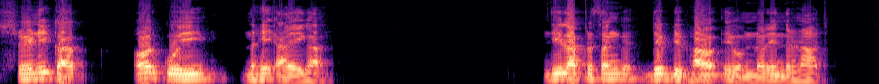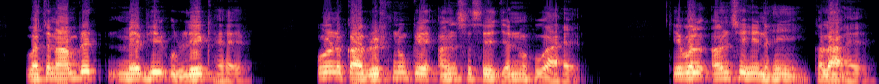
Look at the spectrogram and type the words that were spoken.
श्रेणी का और कोई नहीं आएगा। नीला प्रसंग, दिव्य भाव एवं नरेंद्रनाथ। वचनामृत में भी उल्लेख है। पूर्ण का विष्णु के अंश से जन्म हुआ है। केवल अंश ही नहीं, कला है।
